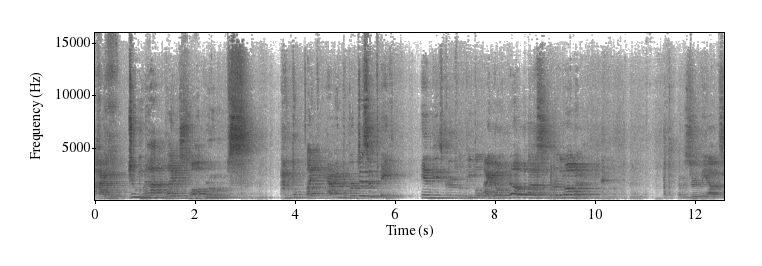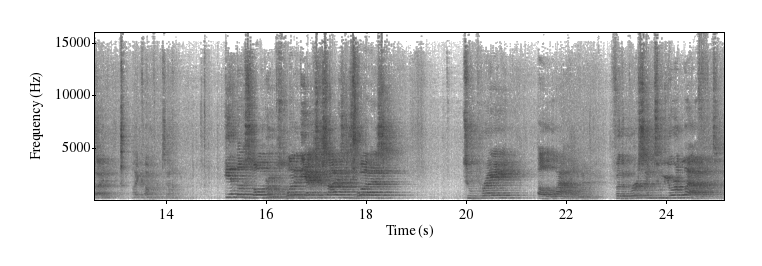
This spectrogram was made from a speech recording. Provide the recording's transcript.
I do not like small groups. I don't like having to participate in these groups with people I don't know on a spur of the moment. I was certainly outside my comfort zone. In those small groups, one of the exercises was to pray aloud for the person to your left.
